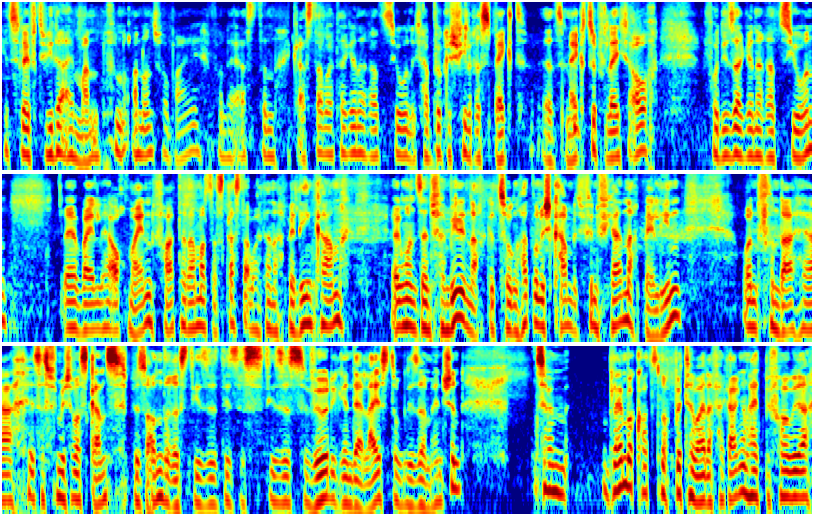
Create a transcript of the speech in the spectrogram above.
Jetzt läuft wieder ein Mann von, an uns vorbei, von der ersten Gastarbeitergeneration. Ich habe wirklich viel Respekt. Das merkst du vielleicht auch vor dieser Generation, äh, weil auch mein Vater damals als Gastarbeiter nach Berlin kam, irgendwann seine Familie nachgezogen hat und ich kam mit fünf Jahren nach Berlin. Und von daher ist es für mich was ganz Besonderes, diese, dieses, dieses Würdigen der Leistung dieser Menschen bleiben wir kurz noch bitte bei der Vergangenheit, bevor wir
